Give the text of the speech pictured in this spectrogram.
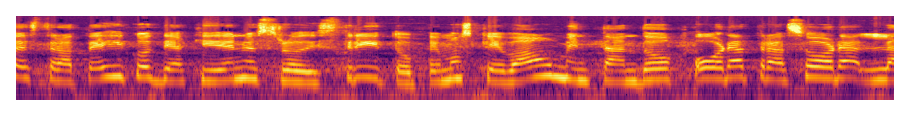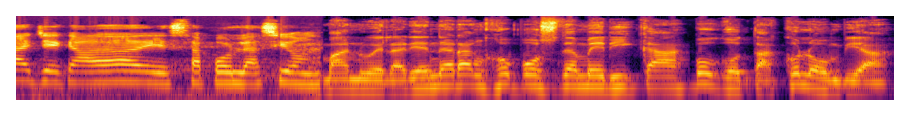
estratégicos de aquí de nuestro distrito. Vemos que va aumentando hora tras hora la llegada de esta población. Manuel Arias Naranjo, Voz de América, Bogotá, Colombia.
